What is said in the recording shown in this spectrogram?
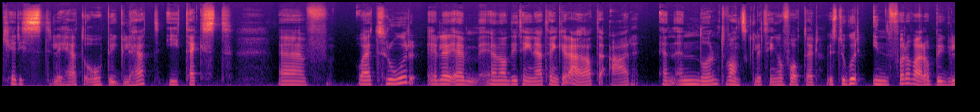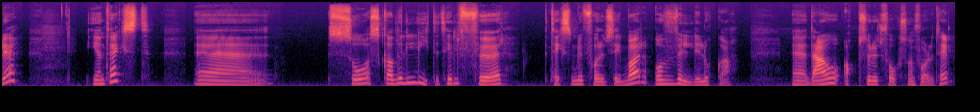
kristelighet og oppbyggelighet i tekst. Og jeg tror, eller en av de tingene jeg tenker, er at det er en enormt vanskelig ting å få til. Hvis du går inn for å være oppbyggelig i en tekst, eh, så skal det lite til før teksten blir forutsigbar og veldig lukka. Eh, Det er jo absolutt folk som får det til.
